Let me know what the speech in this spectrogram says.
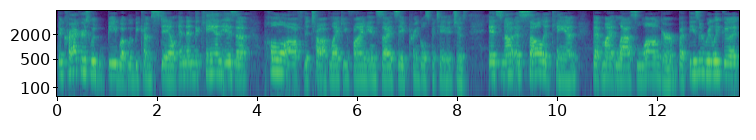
The crackers would be what would become stale, and then the can is a pull off the top like you find inside, say, Pringles potato chips. It's not a solid can that might last longer, but these are really good.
